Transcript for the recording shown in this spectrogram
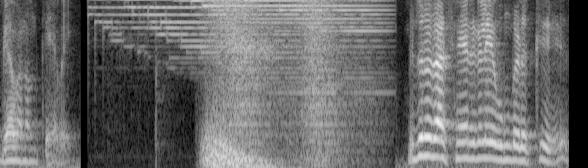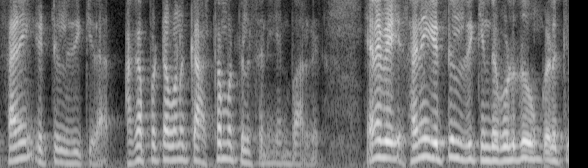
கவனம் தேவை. மிதுனராசினியர்களே உங்களுக்கு சனி எட்டில் இருக்கிறார். அகப்பட்டவனுக்கு அஷ்டமத்தில் சனி என்பார்கள். எனவே சனி எட்டில் இருக்கின்ற பொழுது உங்களுக்கு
